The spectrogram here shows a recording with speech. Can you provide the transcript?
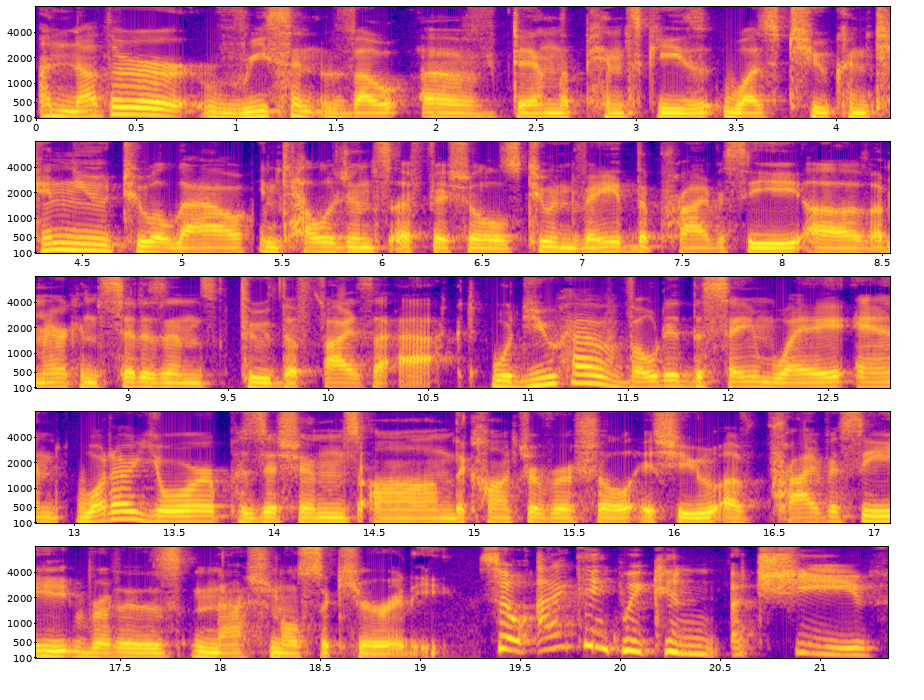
Another recent vote of Dan Lipinski's was to continue to allow intelligence officials to invade the privacy of American citizens through the FISA Act. Would you have voted the same way? And what are your positions on the controversial issue? Of privacy versus national security? So I think we can achieve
